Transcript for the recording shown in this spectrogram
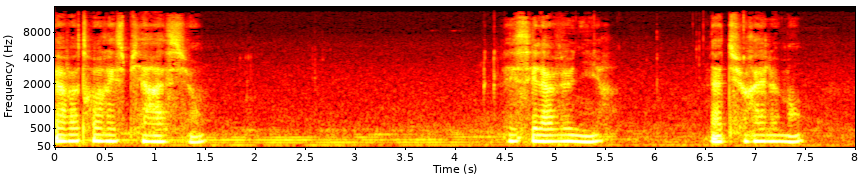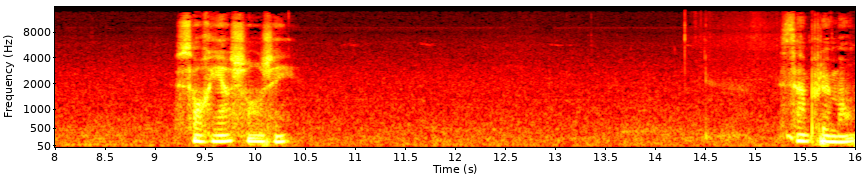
vers votre respiration. Laissez-la venir naturellement, sans rien changer. Simplement,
